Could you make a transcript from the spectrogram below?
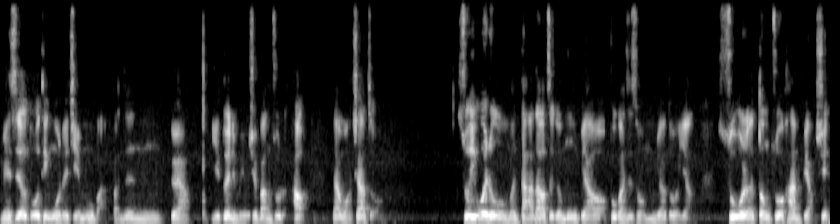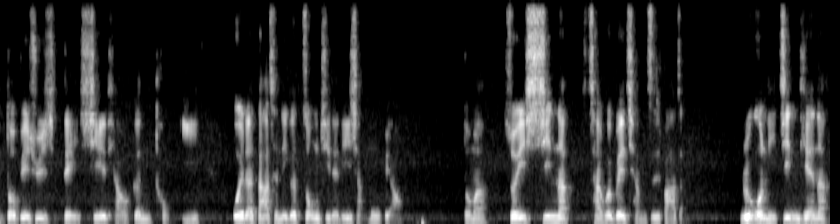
每次要多听我的节目吧。反正，对啊，也对你们有些帮助了。好，那往下走。所以，为了我们达到这个目标，不管是什么目标都一样，所有的动作和表现都必须得协调跟统一，为了达成一个终极的理想目标，懂吗？所以心呢才会被强制发展，如果你今天呢、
